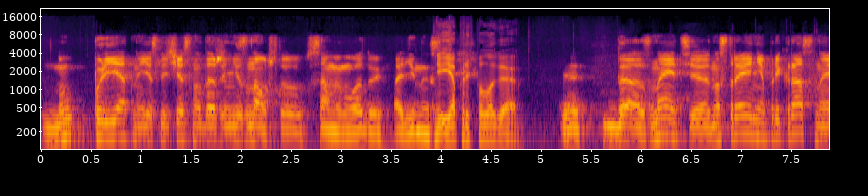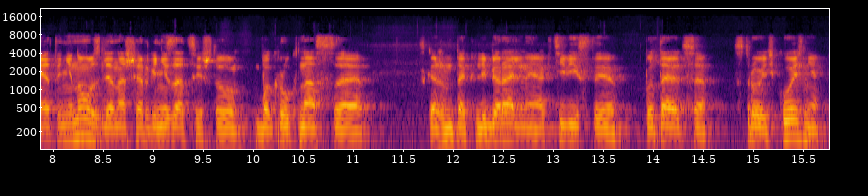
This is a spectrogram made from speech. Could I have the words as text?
Ну, приятно, если честно, даже не знал, что самый молодой один из. Я предполагаю. Э, да, знаете, настроение прекрасное. Это не новость для нашей организации, что вокруг нас, э, скажем так, либеральные активисты пытаются строить козни.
